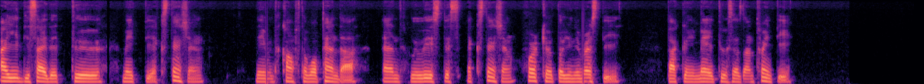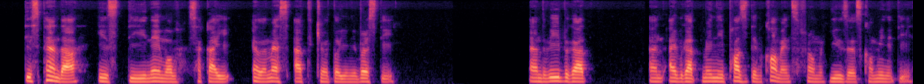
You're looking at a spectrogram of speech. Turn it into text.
I decided to make the extension named Comfortable Panda and release this extension for Kyoto University back in May 2020. This Panda is the name of Sakai LMS at Kyoto University and we've got and I've got many positive comments from users community.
